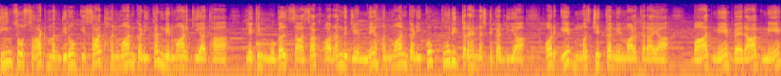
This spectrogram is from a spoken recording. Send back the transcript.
360 मंदिरों के साथ हनुमानगढ़ी का निर्माण किया था, लेकिन मुगल शासक औरंगज़ेब ने हनुमानगढ़ी को पूरी तरह नष्ट कर दिया और एक मस्जिद का निर्माण कराया। बाद में बैराग ने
